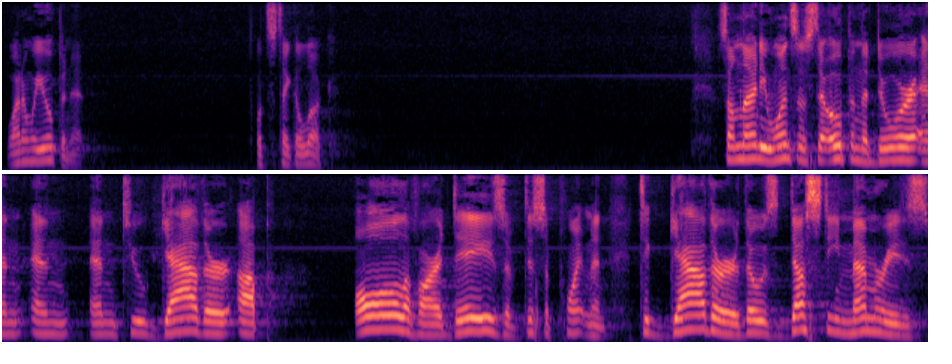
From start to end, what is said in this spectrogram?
Why don't we open it? Let's take a look. Psalm 90 wants us to open the door and, and, and to gather up all of our days of disappointment, to gather those dusty memories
